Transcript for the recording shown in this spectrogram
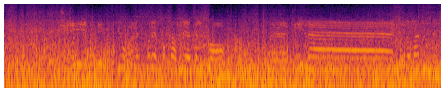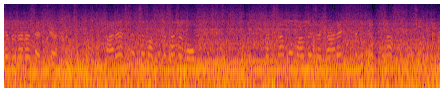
F, czyli trip fuel, który pokazuje tylko e, ile kilometrów będziemy na rezerwie. A resztę trzeba sobie samemu obliczyć. Tak samo mamy zegarek w trybie 12 godzinnym.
